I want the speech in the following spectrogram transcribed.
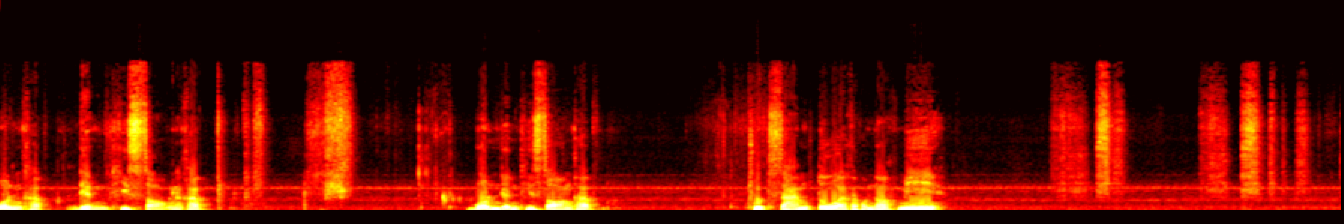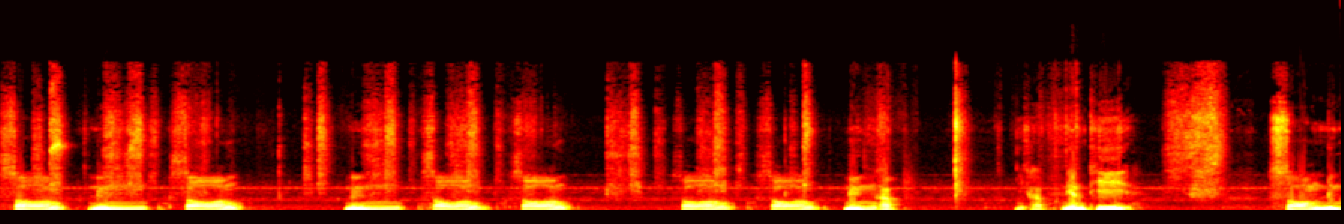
บนครับเด่นที่สองนะครับ บนเด่นที่สองครับ ชุดสามตัวครับผมเนาะมีสองหนึ่งสองหนึ่งสองสอง สองสองหนึ่งครับ นี่ครับ เน้นที่สองหนึ่ง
